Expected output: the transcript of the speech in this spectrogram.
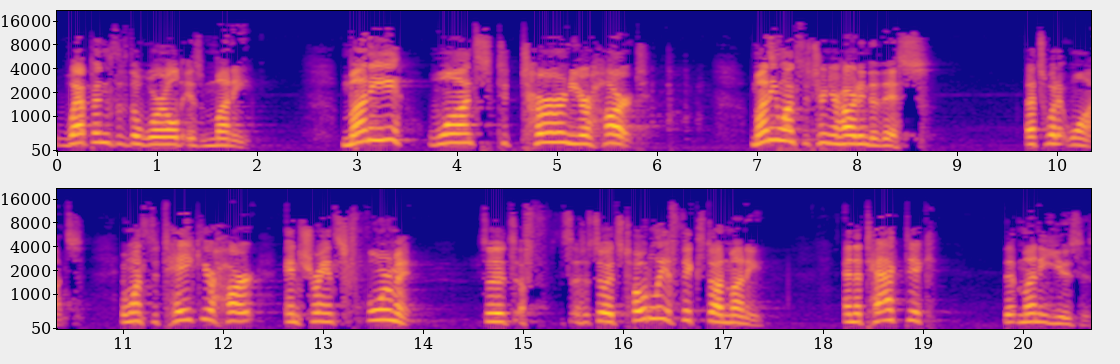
weapons of the world is money. Money wants to turn your heart. Money wants to turn your heart into this. That's what it wants. It wants to take your heart and transform it so it's, so it's totally affixed on money. And the tactic that money uses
